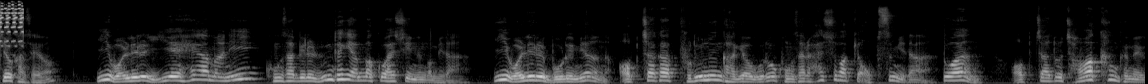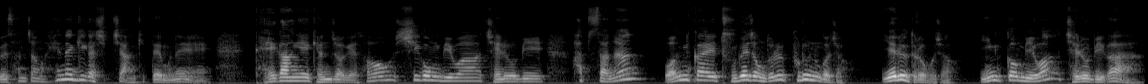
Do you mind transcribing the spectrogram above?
기억하세요. 이 원리를 이해해야만이 공사비를 눈탱이 안 맞고 할 수 있는 겁니다. 이 원리를 모르면 업자가 부르는 가격으로 공사를 할 수밖에 없습니다. 또한 업자도 정확한 금액을 산정해내기가 쉽지 않기 때문에 대강의 견적에서 시공비와 재료비 합산한 원가의 두 배 정도를 부르는 거죠. 예를 들어보죠. 인건비와 재료비가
